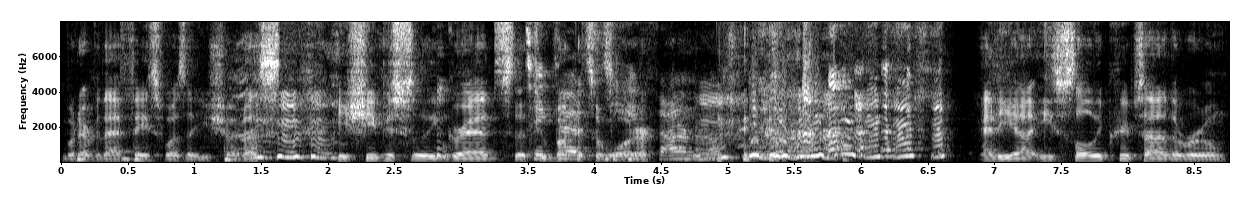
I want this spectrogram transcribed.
whatever that face was that you showed us, he sheepishly grabs the two Take that buckets of teeth, water I don't know. and he uh, he slowly creeps out of the room.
